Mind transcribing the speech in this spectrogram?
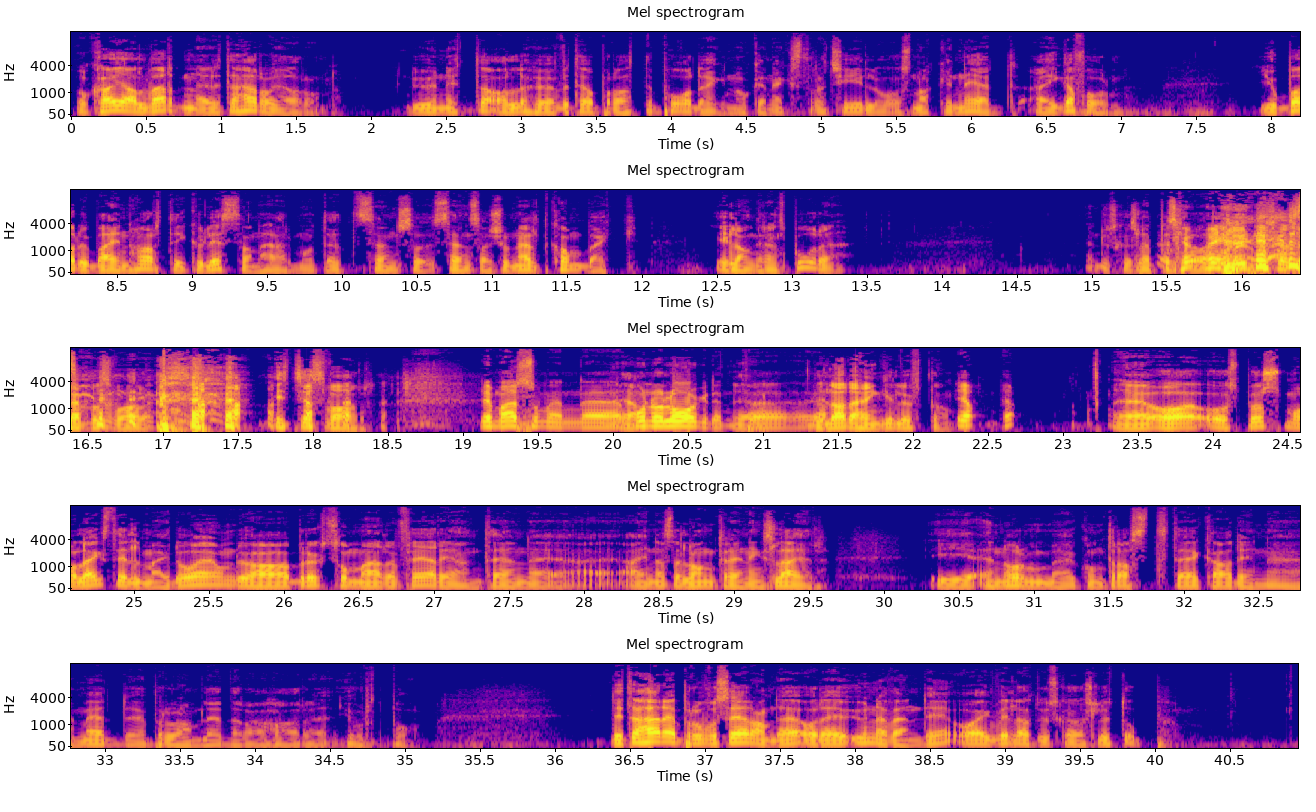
Og hva i all verden er dette her, Roy Aron? Du nytter alle høve til å prate på deg noen ekstra kilo og snakke ned egen form. Jobber du beinhardt i kulissene her mot et sens sensasjonelt comeback i langrennssporet? Du skal slippe å svare. Du, skal slippe å svare. Ikke svar. Det er mer som en eh, Ja. monolog, dette. Ja. Vi lar det henge i lufta. Ja, ja. Uh, og, og spørsmålet jeg stiller meg, da er om du har brukt sommerferien til en eh, eneste lang treningsleir i enorm kontrast til hva dine medprogramledere har gjort på. Dette her er provoserende og det er unødvendig, og jeg vil at du skal slutte opp.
